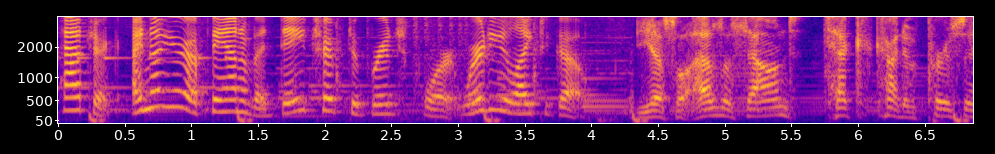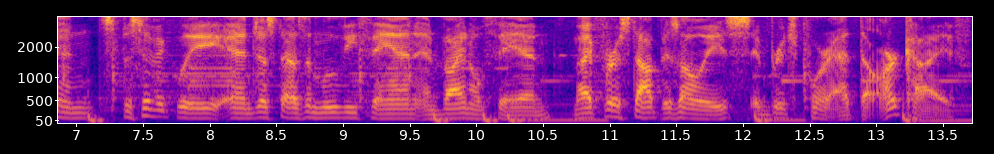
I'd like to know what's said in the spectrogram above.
Patrick, I know you're a fan of a day trip to Bridgeport. Where do you like to go? Yes, well, as a sound tech kind of person specifically, and just as a movie fan and vinyl fan, my first stop is always in Bridgeport at the Archive.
